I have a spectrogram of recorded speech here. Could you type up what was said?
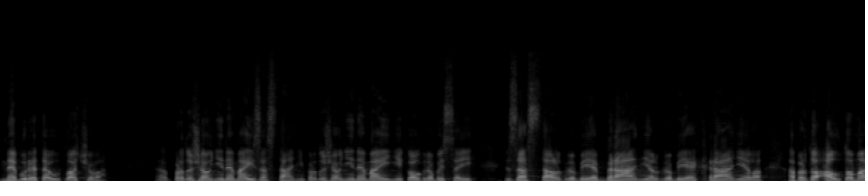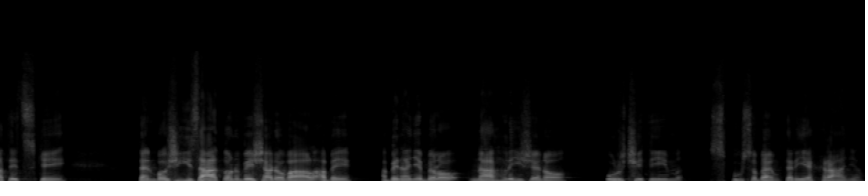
nebudete utlačovat, protože oni nemají zastání, protože oni nemají nikoho, kdo by se jich zastal, kdo by je bránil, kdo by je chránil. A proto automaticky ten boží zákon vyžadoval, aby, aby na ně bylo nahlíženo určitým způsobem, který je chránil.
